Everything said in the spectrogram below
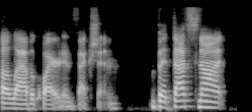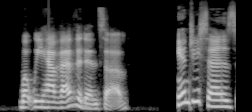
a lab acquired infection. But that's not what we have evidence of. Angie says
